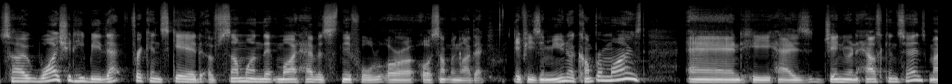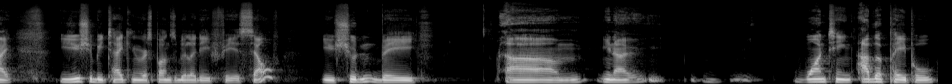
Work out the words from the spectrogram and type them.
So why should he be that freaking scared of someone that might have a sniffle or or something like that? If he's immunocompromised and he has genuine health concerns, mate, you should be taking responsibility for yourself. You shouldn't be, um, you know, wanting other people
